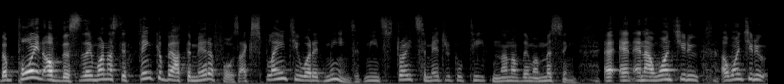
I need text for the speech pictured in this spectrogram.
the point of this, they want us to think about the metaphors. I explained to you what it means. It means straight symmetrical teeth, none of them are missing. and, and I want you, to, I want you to,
